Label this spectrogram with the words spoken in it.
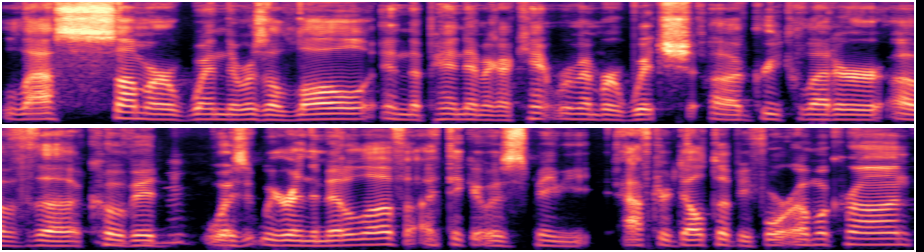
last summer when there was a lull in the pandemic. I can't remember which uh, Greek letter of the COVID Mhm. was we were in the middle of. I think it was maybe after Delta, before Omicron.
